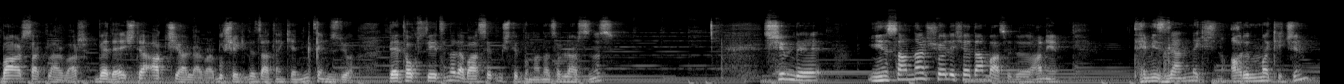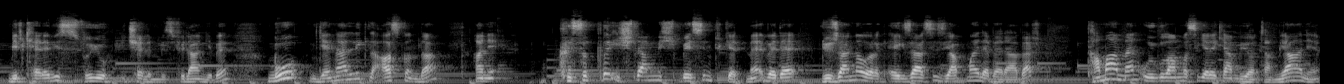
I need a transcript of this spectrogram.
bağırsaklar var ve de işte akciğerler var. Bu şekilde zaten kendini temizliyor. Detoks diyetinde de bahsetmiştik bundan hatırlarsınız. Şimdi insanlar şöyle şeyden bahsediyor. Hani temizlenmek için, arınmak için bir kereviz suyu içelim biz filan gibi. Bu genellikle aslında hani kısıtlı işlenmiş besin tüketme ve de düzenli olarak egzersiz yapmayla beraber tamamen uygulanması gereken bir yöntem. Yani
